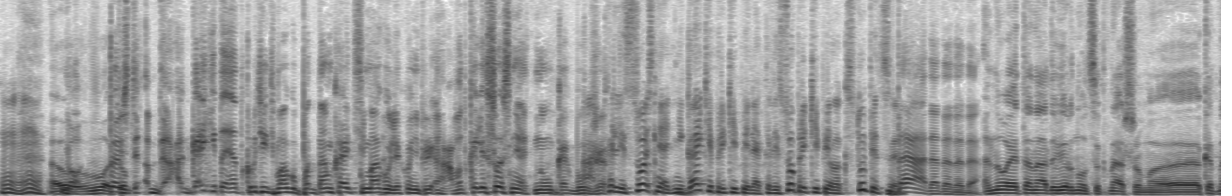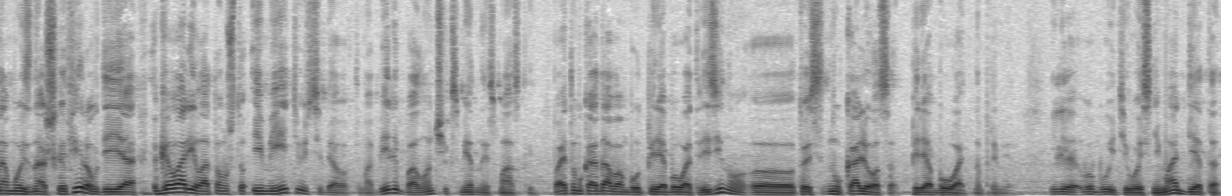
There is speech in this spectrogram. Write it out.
Вот, то есть, гайки-то я открутить могу, поддомкратить не могу, легко не. А вот колесо снять, ну, как бы А уже... колесо снять, не гайки прикипели, а колесо прикипело к ступице. Да, да, да, да, да. Но это надо вернуться к нашему, э, к одному из наших эфиров, где я говорил о том, что имейте у себя в автомобиле баллончик с медной смазкой. Поэтому, когда вам будут переобувать резину, э, то есть, ну, колеса переобувать, например, или вы будете его снимать где-то.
